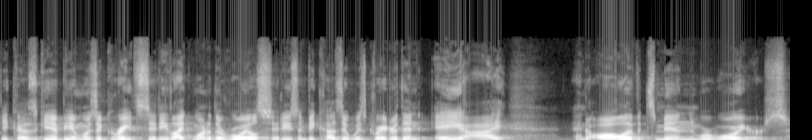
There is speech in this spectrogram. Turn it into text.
because Gibeon was a great city, like one of the royal cities, and because it was greater than Ai, and all of its men were warriors.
